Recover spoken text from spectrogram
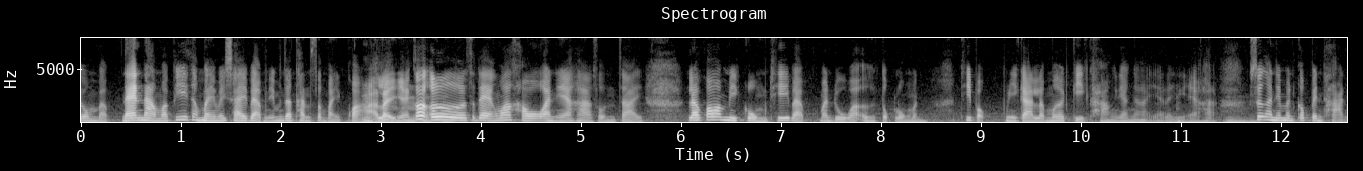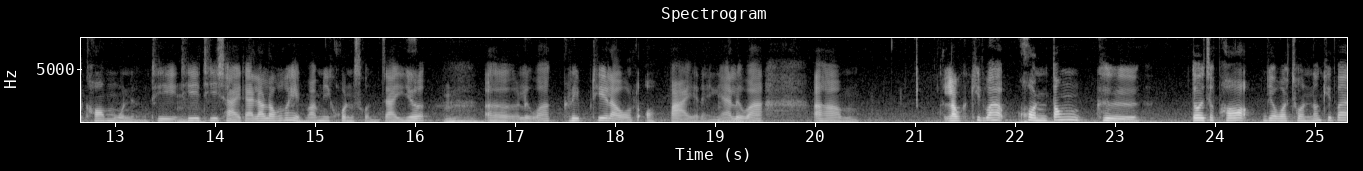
ยมแบบแนะนำว่าพี่ทำไมไม่ใช้แบบนี้มันจะทันสมัยกว่าอืมอะไรเงี้ยอืมก็เอออืมแสดงว่าเขาอันเนี้ยค่ะสนใจ แล้วก็มีกลุ่มที่แบบมาดูว่าเออตกลงมัน ที่บอกมีการละเมิดกี่ครั้งยังไงอะไรอย่างเงี้ยค่ะอืมซึ่งอันนี้มันก็เป็นฐานข้อมูลหนึ่งที่ที่ที่ใช้ได้แล้วเราก็เห็นว่ามีคนสนใจเยอะอืมเออหรือว่าคลิปที่เราออกไปอะไรอย่างเงี้อืยมหรือว่าอืมเราก็คิดว่าคนต้องคือโดยเฉพาะเยาวชนต้องคิดว่า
